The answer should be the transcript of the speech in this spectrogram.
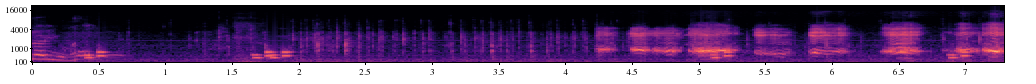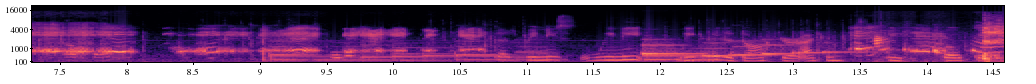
Mean you like it or you hate it? Guys, we need we need we need a doctor. I can see both of them.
